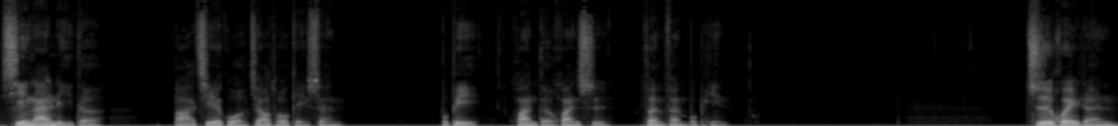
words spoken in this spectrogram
心安理得，把结果交托给神，不必患得患失，愤愤不平。智慧人，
